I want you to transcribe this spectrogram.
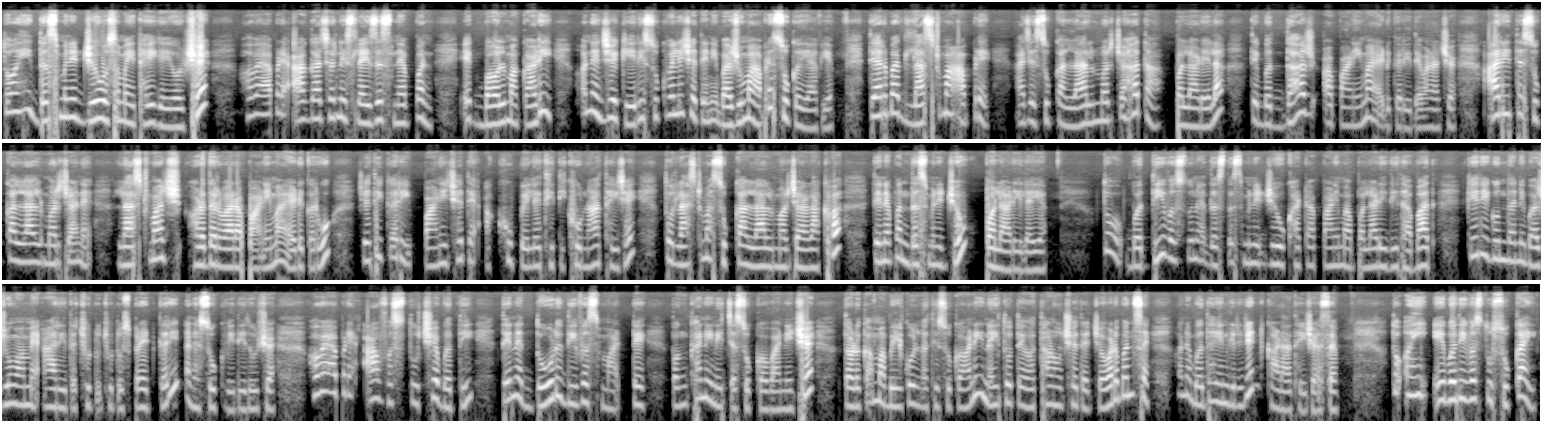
તો અહીં દસ મિનિટ જેવો સમય થઈ ગયો છે. હવે આપણે આ ગાજરની સ્લાઇસીસને પણ એક બાઉલમાં કાઢી અને જે કેરી સૂકવેલી છે તેની બાજુમાં આપણે સુકાઈ આવીએ. ત્યારબાદ લાસ્ટમાં આપણે આ જે સૂકા લાલ મરચાં હતા, પલાળેલા, તે બધા જ આ પાણીમાં એડ કરી દેવાના છે. આ રીતે સૂકા લાલ મરચાંને લાસ્ટમાં જ હળદરવાળા પાણીમાં એડ કરવું, જેથી કરી પાણી છે તે આખું પહેલેથી તીખું ના થઈ જાય. તો લાસ્ટમાં સૂકા લાલ મરચાં રાખવા, તેને પણ દસ મિનિટ જેવું પલાળી લઈએ. તો બધી વસ્તુને દસ દસ મિનિટ જેવું ખાટા પાણીમાં પલાળી દીધા બાદ કેરી ગુંદાની બાજુમાં મેં આ રીતે છૂટું છૂટું સ્પ્રેડ કરી અને સૂકવી દીધું છે. હવે આપણે આ વસ્તુ છે બધી તેને દોઢ દિવસ માટે પંખાની નીચે સૂકવવાની છે. તડકામાં બિલકુલ નથી સૂકવવાની, નહીં તો તે અથાણું છે તે ચવડ બનશે અને બધા ઇન્ગ્રીડિયન્ટ કાળા થઈ જશે. તો અહીં એ બધી વસ્તુ સુકાઈ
